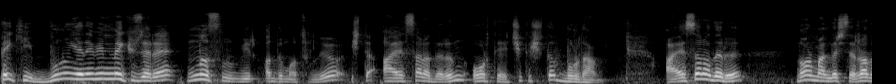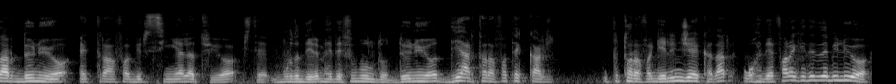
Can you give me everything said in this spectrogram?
Peki bunu yenebilmek üzere nasıl bir adım atılıyor? İşte AESA radarının ortaya çıkışı da buradan. AESA radarı Normalde işte radar dönüyor, etrafa bir sinyal atıyor. İşte burada diyelim hedefi buldu, dönüyor. Diğer tarafa tekrar bu tarafa gelinceye kadar o hedef hareket edebiliyor.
